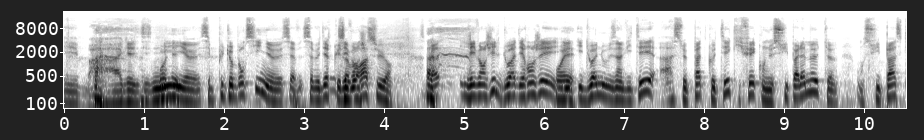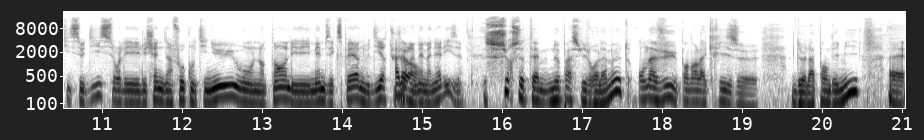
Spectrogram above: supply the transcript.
Et bah, il a des ennemis. Oui. euh, c'est plutôt bon signe. Ça, ça veut dire que Ça vous l'évangile, rassure. bah, l'évangile doit déranger. Oui. Il, il doit nous inviter à ce pas de côté qui fait qu'on ne suit pas la meute. On ne suit pas ce qui se dit sur les, les chaînes d'infos continues où on entend les mêmes experts nous dire toujours Alors, la même analyse. Sur ce thème, ne pas suivre la meute, on a vu pendant la crise euh, de la pandémie, euh,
